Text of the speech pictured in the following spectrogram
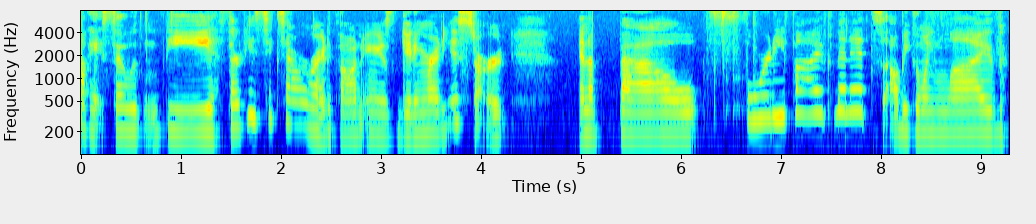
Okay, so the 36 hour write-a-thon is getting ready to start. In about 45 minutes, I'll be going live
